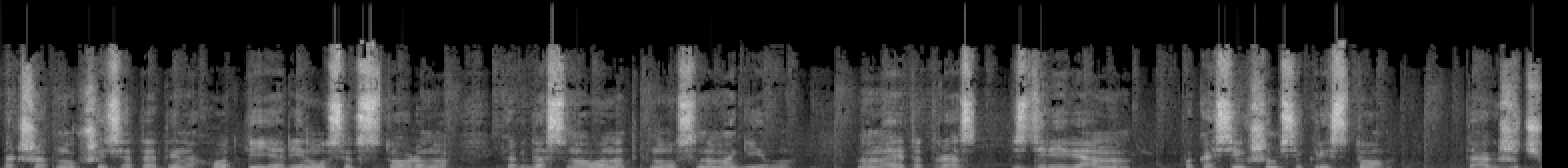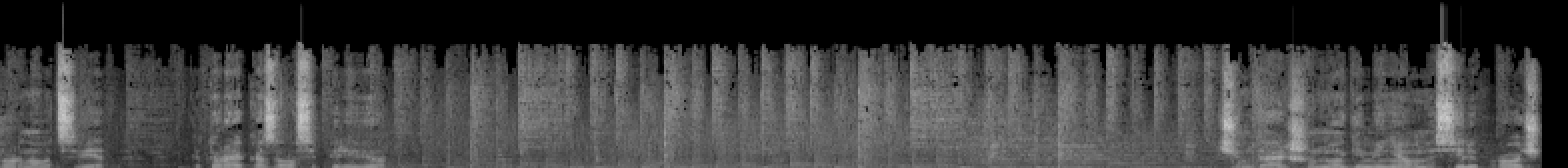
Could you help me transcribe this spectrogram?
Отшатнувшись от этой находки, я ринулся в сторону, когда снова наткнулся на могилу. Но на этот раз с деревянным, покосившимся крестом – также черного цвета, который оказался перевернут. Чем дальше ноги меня уносили прочь,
